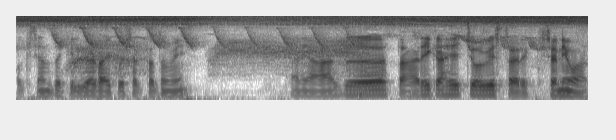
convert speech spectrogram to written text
पक्ष्यांचं किलबिलाट ऐकू शकता तुम्ही. आणि आज तारीख आहे चोवीस तारीख शनिवार.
